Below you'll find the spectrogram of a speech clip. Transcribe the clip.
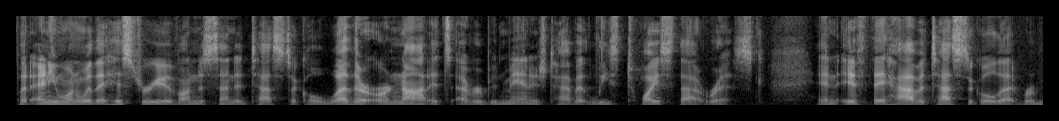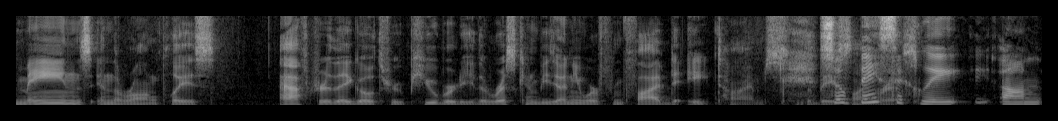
but anyone with a history of undescended testicle, whether or not it's ever been managed, have at least twice that risk. And if they have a testicle that remains in the wrong place, after they go through puberty, the risk can be anywhere from five to eight times the baseline So basically, um,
